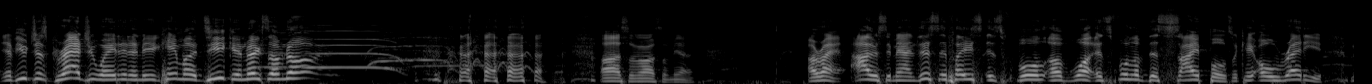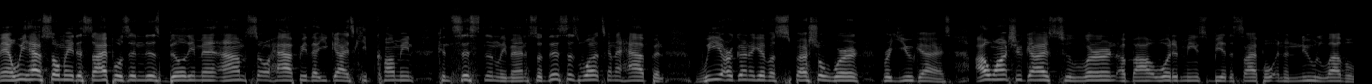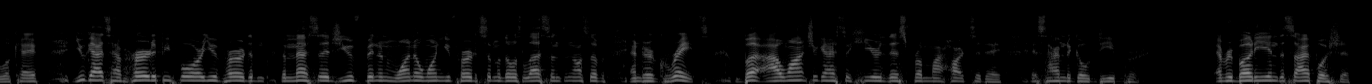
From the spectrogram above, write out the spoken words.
If you just graduated and became a deacon, make some noise. awesome, awesome, yeah. All right, obviously, man, this place is full of what? It's full of disciples, okay, already. Man, we have so many disciples in this building, man. I'm so happy that you guys keep coming consistently, man. So, this is what's going to happen. We are going to give a special word for you guys. I want you guys to learn about what it means to be a disciple in a new level, okay? You guys have heard it before. You've heard the, message. You've been in 101. You've heard some of those lessons and all stuff, and they're great. But I want you guys to hear this from my heart today. It's time to go deeper. Everybody in discipleship,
